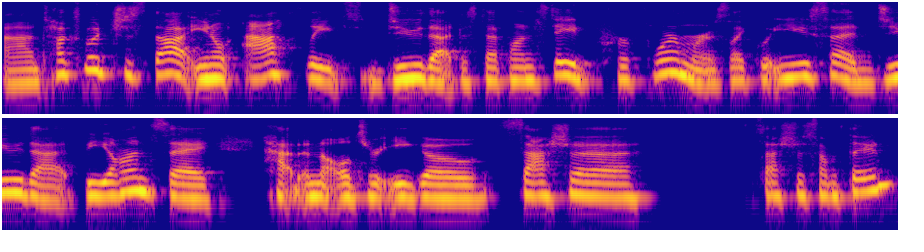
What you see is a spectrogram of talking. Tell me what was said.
uh, talks about just that. You know, athletes do that to step on stage. Performers, like what you said, do that. Beyonce had an alter ego, Sasha, Sasha something,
